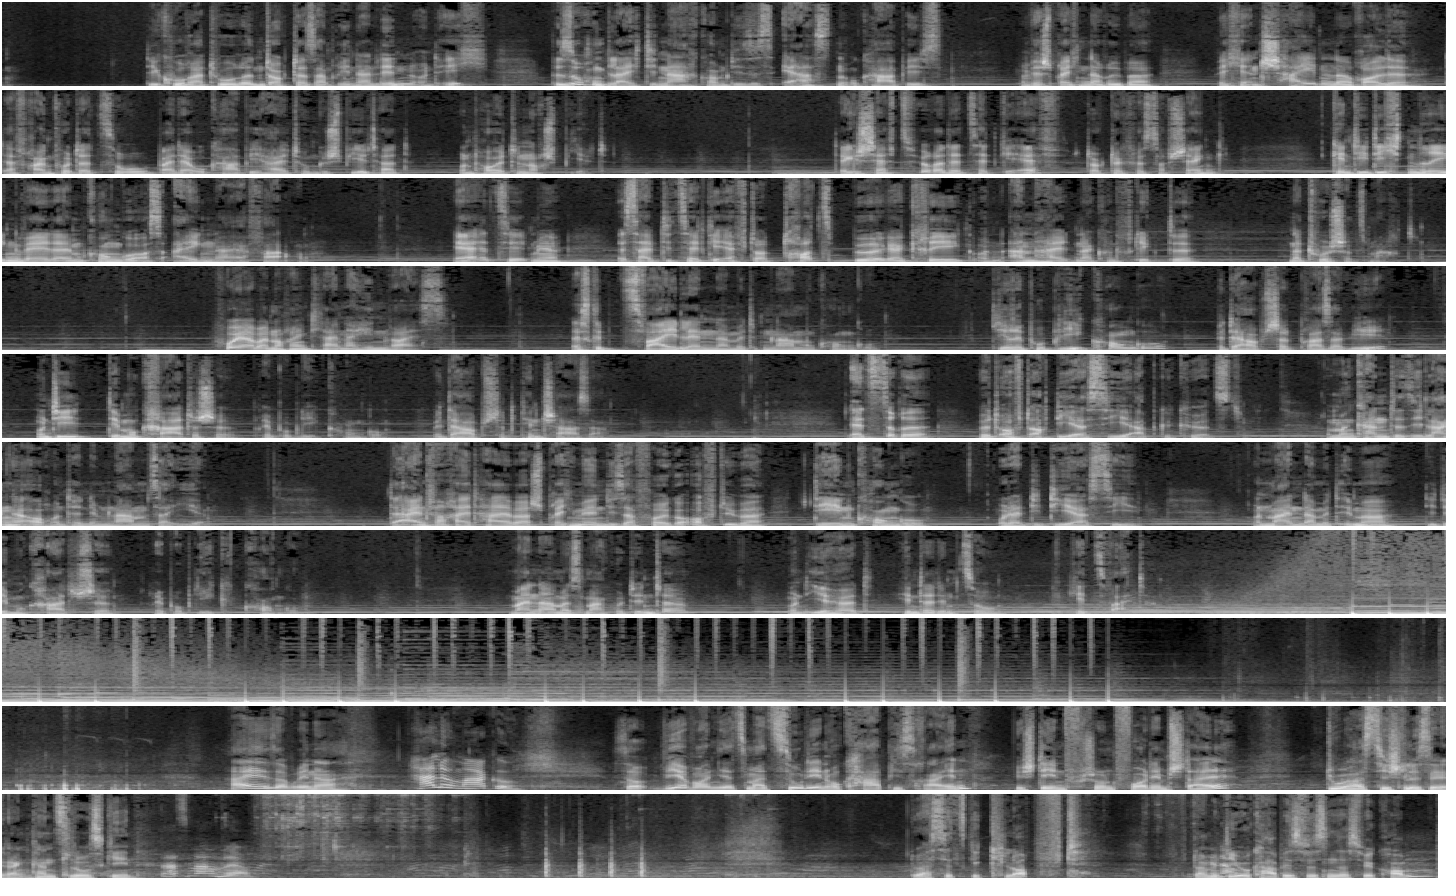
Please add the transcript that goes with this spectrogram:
Die Kuratorin Dr. Sabrina Linn und ich besuchen gleich die Nachkommen dieses ersten Okapis und wir sprechen darüber, welche entscheidende Rolle der Frankfurter Zoo bei der Okapi-Haltung gespielt hat und heute noch spielt. Der Geschäftsführer der ZGF, Dr. Christoph Schenk, kennt die dichten Regenwälder im Kongo aus eigener Erfahrung. Er erzählt mir, weshalb die ZGF dort trotz Bürgerkrieg und anhaltender Konflikte Naturschutz macht. Vorher aber noch ein kleiner Hinweis. Es gibt zwei Länder mit dem Namen Kongo. Die Republik Kongo mit der Hauptstadt Brazzaville und die Demokratische Republik Kongo mit der Hauptstadt Kinshasa. Letztere wird oft auch DRC abgekürzt und man kannte sie lange auch unter dem Namen Zaire. Der Einfachheit halber sprechen wir in dieser Folge oft über den Kongo oder die DRC und meinen damit immer die Demokratische Republik Kongo. Mein Name ist Marco Dinter und ihr hört Hinter dem Zoo geht's weiter. Hi Sabrina. Hallo Marco. So, wir wollen jetzt mal zu den Okapis rein. Wir stehen schon vor dem Stall. Du hast die Schlüssel, dann kann's losgehen. Das machen wir. Du hast jetzt geklopft, damit Genau. die Okapis wissen, dass wir kommen.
